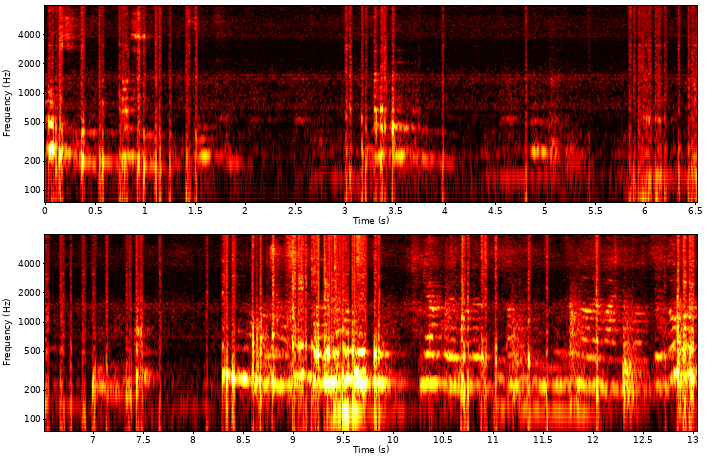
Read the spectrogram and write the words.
Хоче зауваження, запитання. Тоді ми можемо переходити. Дякую, Наливання вам за доповідь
